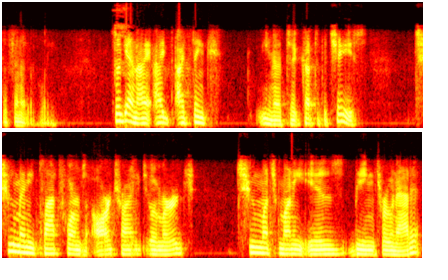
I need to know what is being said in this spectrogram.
definitively. So again, I, I, I think, you know, to cut to the chase, too many platforms are trying to emerge too much money is being thrown at it,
